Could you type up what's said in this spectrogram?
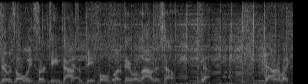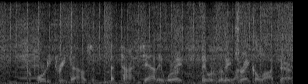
There was only 13,000 yeah. people, but they were loud as hell. Yeah. Sounded like 43,000 at times. Yeah, they were. They, they were really They loud. drink a lot there.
